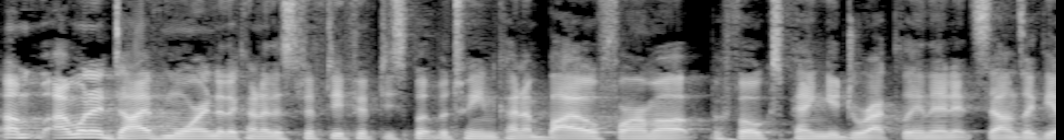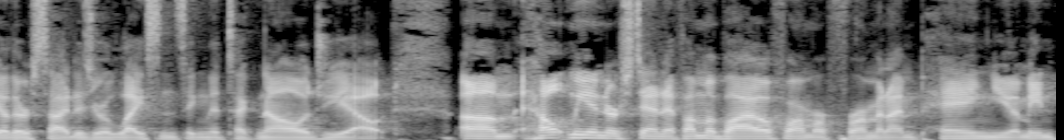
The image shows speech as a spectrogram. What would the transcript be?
Um, I want to dive more into the kind of this 50-50 split between kind of biopharma folks paying you directly, and then it sounds like the other side is you're licensing the technology out. Um, help me understand if I'm a biopharma firm and I'm paying you. I mean,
